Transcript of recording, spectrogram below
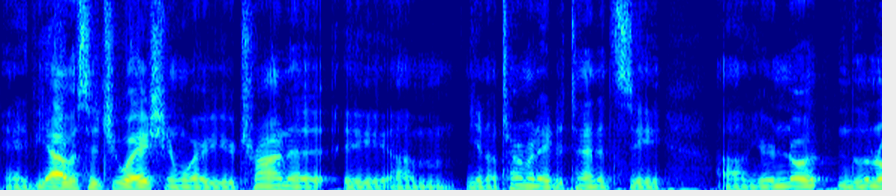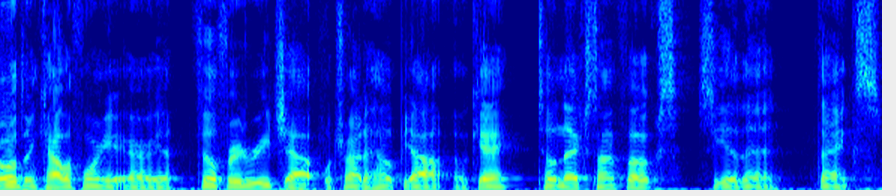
And if you have a situation where you're trying to, um, you know, terminate a tenancy, um, you're in, nor- in the Northern California area, feel free to reach out. We'll try to help you out. Okay. Till next time, folks. See you then. Thanks.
